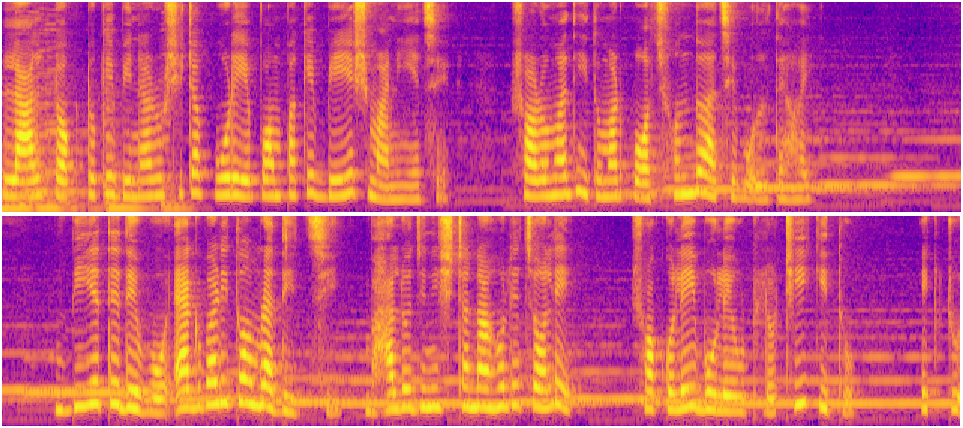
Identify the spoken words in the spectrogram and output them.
লাল টকটকে বেনারসিটা পরে পম্পাকে বেশ মানিয়েছে। সরমাদি তোমার পছন্দ আছে বলতে হয়। বিয়েতে দেব, একবারই তো আমরা দিচ্ছি। ভালো জিনিসটা না হলে চলে? সকলেই বলে উঠল, ঠিকই তো। একটু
